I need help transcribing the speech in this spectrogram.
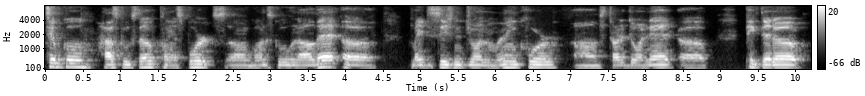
typical high school stuff, playing sports, um, going to school and all that. Uh, made decision to join the Marine Corps. Um, started doing that. Uh, picked that up.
